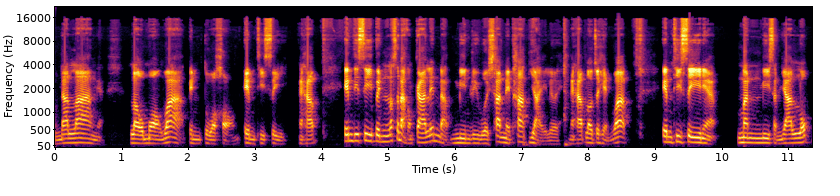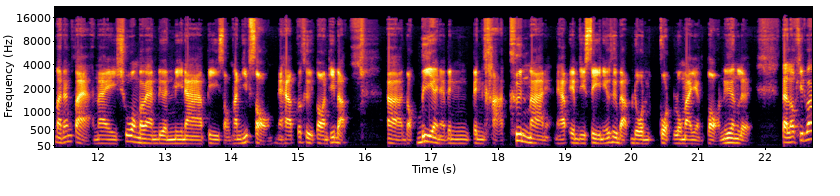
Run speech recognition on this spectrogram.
นด้านล่างเนี่ยเรามองว่าเป็นตัวของ MTC นะครับ MTC เป็นลักษณะของการเล่นแบบ mean reversion ในภาพใหญ่เลยนะครับ เราจะเห็นว่า MTC เนี่ย มันมีสัญญาณลบมาตั้งแต่ในช่วงประมาณเดือนมีนาปี 2022 นะครับ ก็คือตอนที่แบบดอกเบี้ยเนี่ยเป็นเป็นขาขึ้นมาเนี่ยนะครับ MTC นี่ก็คือแบบโดนกดลงมาอย่างต่อเนื่องเลย แต่เราคิดว่า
